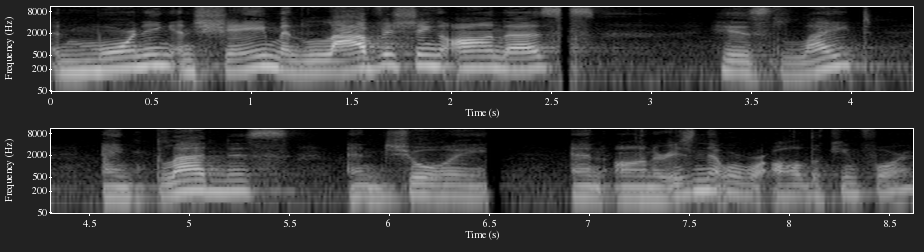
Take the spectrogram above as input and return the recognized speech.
and mourning and shame and lavishing on us his light and gladness and joy and honor. Isn't that what we're all looking for?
